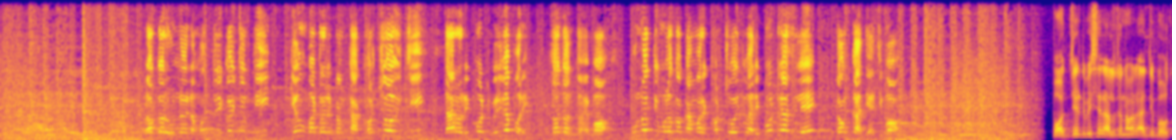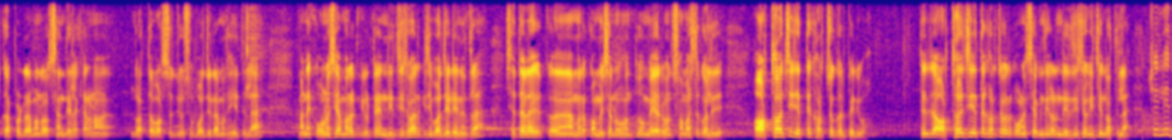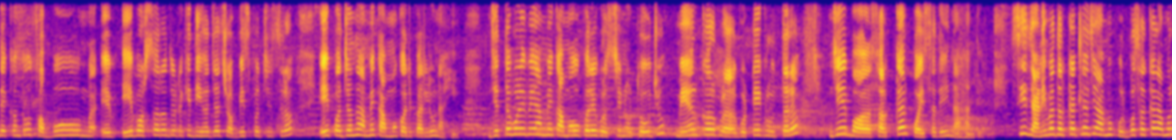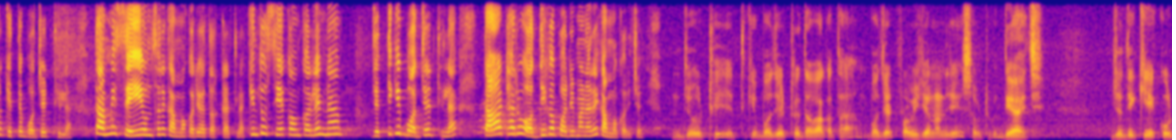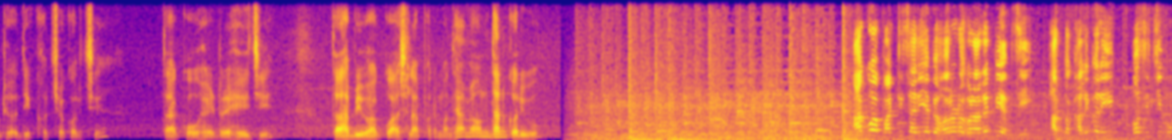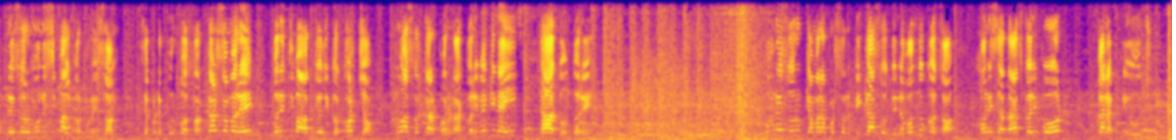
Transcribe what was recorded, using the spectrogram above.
ନଗର ଉନ୍ନୟନ ମନ୍ତ୍ରୀ କହିଛନ୍ତି କେଉଁ ବାଟରେ ଟଙ୍କା ଖର୍ଚ୍ଚ ହୋଇଛି ତାର ରିପୋର୍ଟ ମିଳିବା ପରେ ତଦନ୍ତ ହେବ। ଉନ୍ନତିମୂଳକ କାମରେ ଖର୍ଚ୍ଚ ହୋଇଥିବା ରିପୋର୍ଟରେ ଆସିଲେ ଟଙ୍କା ଦିଆଯିବ। ବଜେଟ୍ ବିଷୟରେ ଆଲୋଚନା ହେବାର ଆଜି ବହୁତ କର୍ପୋରେଟ୍ ଆମର ଅଶାନ୍ତି ହେଲା। କାରଣ ଗତ ବର୍ଷ ଯେଉଁ ସବୁ ବଜେଟ୍ ଆମର ହେଇଥିଲା ମାନେ କୌଣସି ଆମର ଗୋଟେ ନିର୍ଦ୍ଦିଷ୍ଟ ଭାବରେ କିଛି ବଜେଟ୍ ହେଇନଥିଲା। ସେତେବେଳେ ଆମର କମିଶନର ହୁଅନ୍ତୁ ମେୟର ହୁଅନ୍ତୁ ସମସ୍ତେ କହିଲେ ଯେ ଅର୍ଥ ଅଛି ଯେତେ ଖର୍ଚ୍ଚ କରିପାରିବ। ତେଣୁ ଅର୍ଥ ଅଛି ଯେତେ ଖର୍ଚ୍ଚ କୌଣସି ସେମିତି ଗୋଟେ ନିର୍ଦ୍ଦିଷ୍ଟ କିଛି ନଥିଲା। ଆକ୍ଚୁଆଲି ଦେଖନ୍ତୁ ସବୁ ଏ- ଏ ବର୍ଷର ଯେଉଁଟାକି ଦୁଇ ହଜାର ଚବିଶ ପଚିଶର ଏ ପର୍ଯ୍ୟନ୍ତ ଆମେ କାମ କରିପାରିଲୁ ନାହିଁ। ଯେତେବେଳେ ବି ଆମେ କାମ ଉପରେ କୋଶ୍ଚିନ୍ ଉଠାଉଛୁ ମେୟରଙ୍କର ପ୍ର- ଗୋଟିଏ ଉତ୍ତର ଯେ ବ- ସରକାର ପଇସା ଦେଇ ନାହାନ୍ତି। ସିଏ ଜାଣିବା ଦରକାର ଥିଲା ଯେ ଆମ ପୂର୍ବ ସରକାର ଆମର କେତେ ବଜେଟ୍ ଥିଲା ତ ଆମେ ସେଇ ଅନୁସାରେ କାମ କରିବା ଦରକାର ଥିଲା କିନ୍ତୁ ସିଏ କ'ଣ କଲେ ନା ଯେତିକି ବଜେଟ୍ ଥିଲା ତାଠାରୁ ଅଧିକ ପରିମାଣରେ କାମ କରିଛନ୍ତି ଯେଉଁଠି ଯେତିକି ବଜେଟ୍ରେ ଦେବା କଥା ବଜେଟ୍ ପ୍ରୋଭିଜନ୍ ଅନୁଯାୟୀ ସବୁଠିକୁ ଦିଆହେଇଛି ଯଦି କିଏ କେଉଁଠି ଅଧିକ ଖର୍ଚ୍ଚ କରିଛି ତାହା କେଉଁ ହେଡ଼୍ରେ ହେଇଛି ତାହା ବିଭାଗକୁ ଆସିଲା ପରେ ମଧ୍ୟ ଆମେ ଅନୁଧ୍ୟାନ କରିବୁ ଆଗୁଆ ପାଣ୍ଠି ସାରି ଏବେ ହରଣ ଗଣାରେ ବିଏମ୍ସି ହାତ ଖାଲି କରି ବସିଛି ଭୁବନେଶ୍ୱର ମ୍ୟୁନିସିପାଲ କର୍ପୋରେସନ ସେପଟେ ପୂର୍ବ ସରକାର ସମୟରେ କରିଥିବା ଅତ୍ୟଧିକ ଖର୍ଚ୍ଚ ନୂଆ ସରକାର ଭରଣା କରିବେ କି ନାହିଁ ତାହା ଦ୍ୱନ୍ଦ୍ୱରେ ଭୁବନେଶ୍ୱରରୁ କ୍ୟାମେରା ପର୍ସନ ବିକାଶ ଓ ଦୀନବନ୍ଧୁଙ୍କ ସହ ମନୀଷା ଦାସଙ୍କ ରିପୋର୍ଟ କନକ ନ୍ୟୁଜ୍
